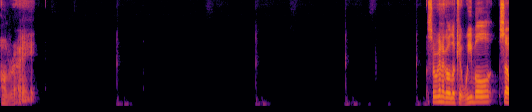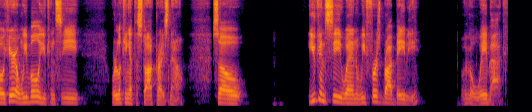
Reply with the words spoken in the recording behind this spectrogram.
All right. So we're going to go look at Webull. So here at Webull, you can see we're looking at the stock price now. So you can see when we first brought Baby, we go way back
